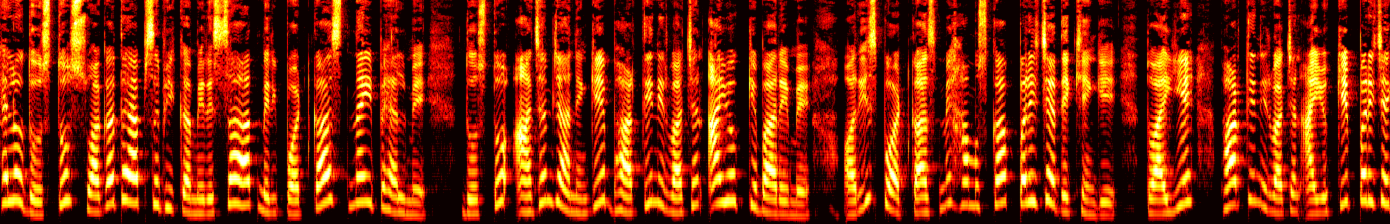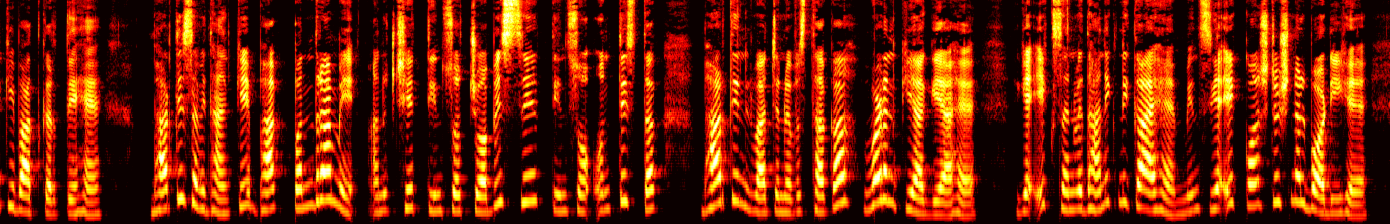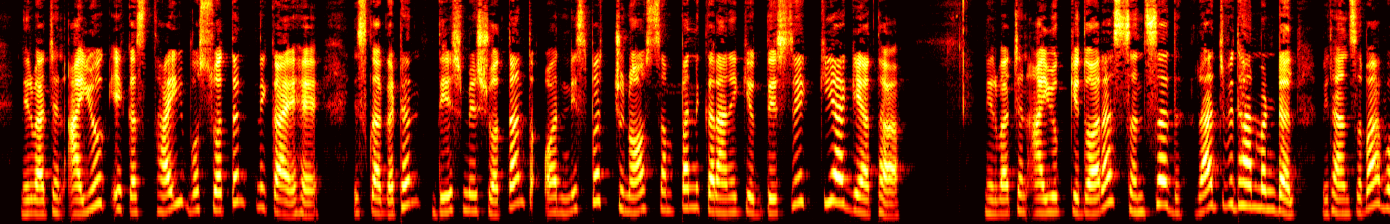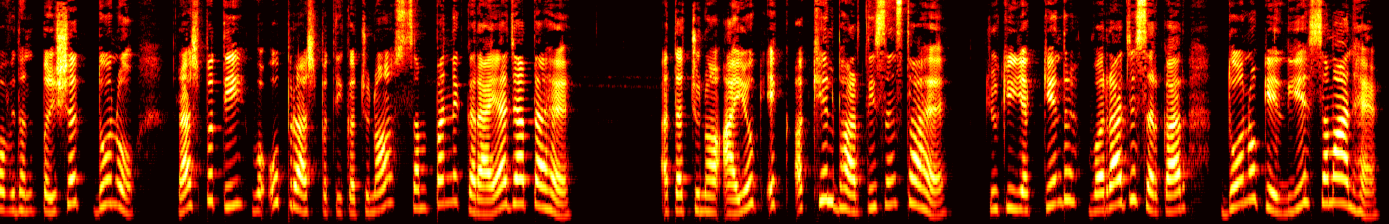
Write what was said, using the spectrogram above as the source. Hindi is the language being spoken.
हेलो दोस्तों, स्वागत है आप सभी का मेरे साथ मेरी पॉडकास्ट नई पहल में। दोस्तों, आज हम जानेंगे भारतीय निर्वाचन आयोग के बारे में और इस पॉडकास्ट में हम उसका परिचय देखेंगे। तो आइए भारतीय निर्वाचन आयोग के परिचय की बात करते हैं। भारतीय संविधान के भाग 15 में अनुच्छेद 324 से तीन सौ उनतीस तक भारतीय निर्वाचन व्यवस्था का वर्णन किया गया है। यह एक संवैधानिक निकाय है मीन्स यह एक कॉन्स्टिट्यूशनल बॉडी है। निर्वाचन आयोग एक अस्थायी व स्वतंत्र निकाय है। इसका गठन देश में स्वतंत्र और निष्पक्ष चुनाव संपन्न कराने के उद्देश्य से किया गया था। निर्वाचन आयोग के द्वारा संसद, राज्य विधानमंडल, विधानसभा व विधान परिषद दोनों राष्ट्रपति व उपराष्ट्रपति का चुनाव संपन्न कराया जाता है। अतः चुनाव आयोग एक अखिल भारतीय संस्था है, क्योंकि यह केंद्र व राज्य सरकार दोनों के लिए समान है।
